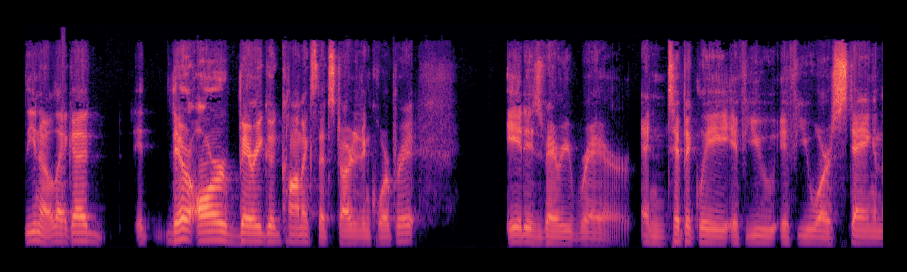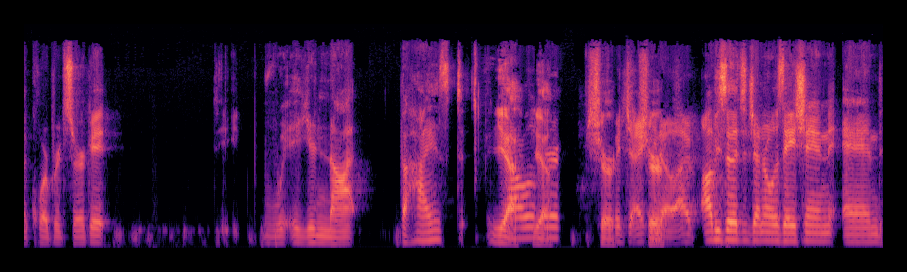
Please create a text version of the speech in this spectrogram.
you know like a it, there are very good comics that started in corporate. It is very rare. And typically if you if you are staying in the corporate circuit you're not the highest yeah caliber, yeah sure which I, sure. you know I, obviously that's a generalization. And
